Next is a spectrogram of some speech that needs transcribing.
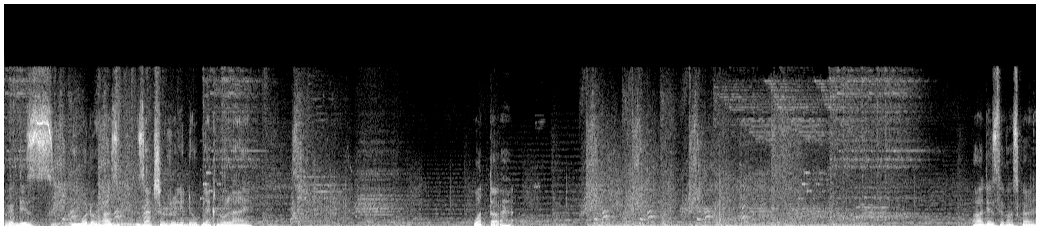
Okay, this mod of hers is actually really dope, like no lie. What the Oh, this is the Sky.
